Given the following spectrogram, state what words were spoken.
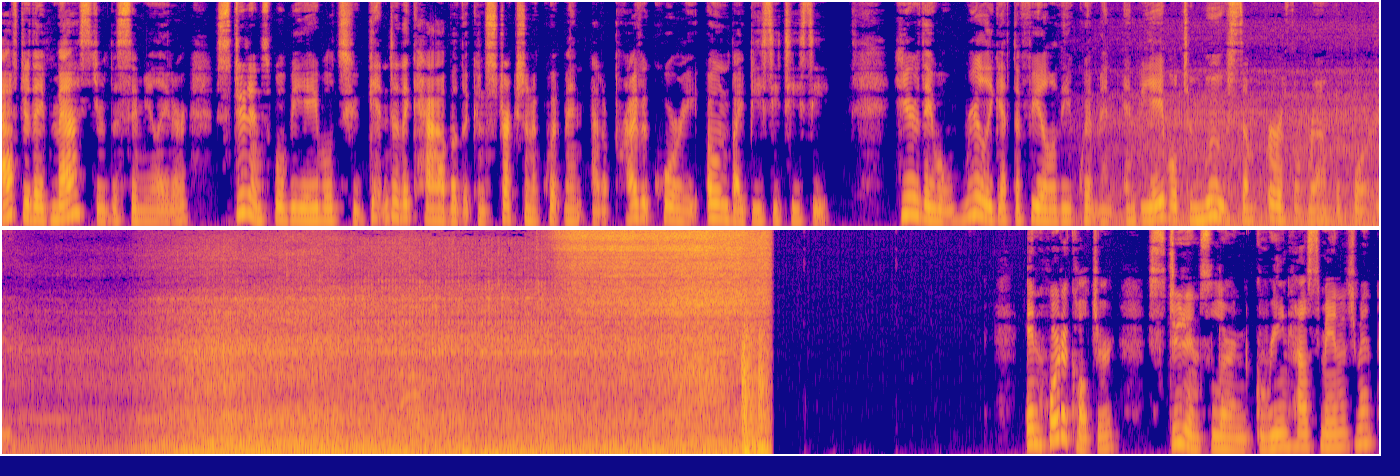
After they've mastered the simulator, students will be able to get into the cab of the construction equipment at a private quarry owned by BCTC. Here they will really get the feel of the equipment and be able to move some earth around the quarry. In horticulture, students learn greenhouse management,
